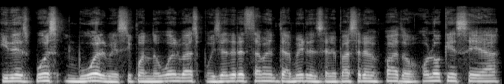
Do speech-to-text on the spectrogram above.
y después vuelves y cuando vuelvas pues ya directamente a Mirdin se le pasa el enfado o lo que sea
